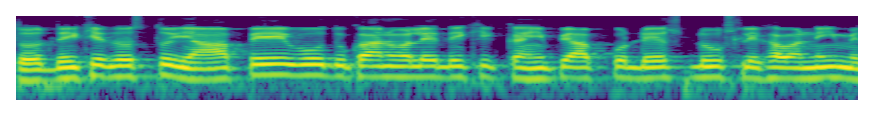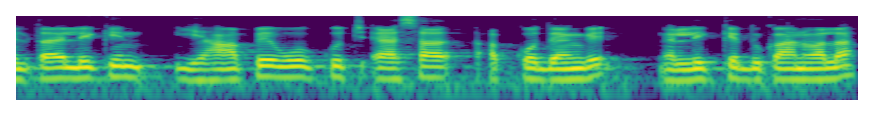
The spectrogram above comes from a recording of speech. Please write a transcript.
तो देखिए दोस्तों, यहाँ पे वो दुकान वाले, देखिए, कहीं पे आपको डेस डोस लिखा हुआ नहीं मिलता है, लेकिन यहाँ पे वो कुछ ऐसा आपको देंगे, लिख के दुकान वाला।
